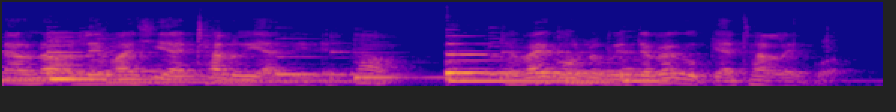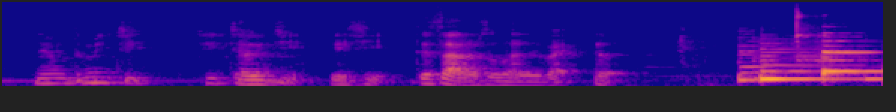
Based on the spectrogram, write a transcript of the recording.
နောက်တော့အလဲမရှိတာထပ်လို့ရသေးတယ်ဟုတ်တပတ်ကိုလုပ်ပြီးတပတ်ကိုပြန်ထပ်လိုက်ပေါ့နေဦးသမီးကြည့်ကြည့်ကြောက်ကြည့်ရှိသစ္စာလို့ဆိုပါစေဗျဟုတ်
